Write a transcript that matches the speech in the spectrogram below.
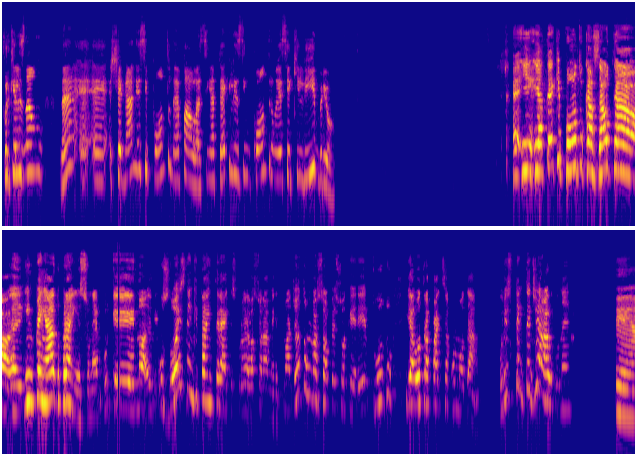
porque eles não. Né? É, é chegar nesse ponto, né, Paula? Assim, até que eles encontram esse equilíbrio É, e, e, até que ponto o casal está é, empenhado para isso, né? Porque os dois têm que estar tá entregues para o relacionamento. Não adianta uma só pessoa querer tudo e a outra parte se acomodar. Por isso que tem que ter diálogo, né? É,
